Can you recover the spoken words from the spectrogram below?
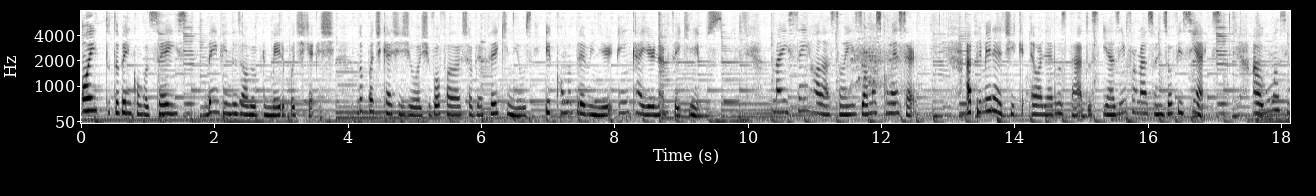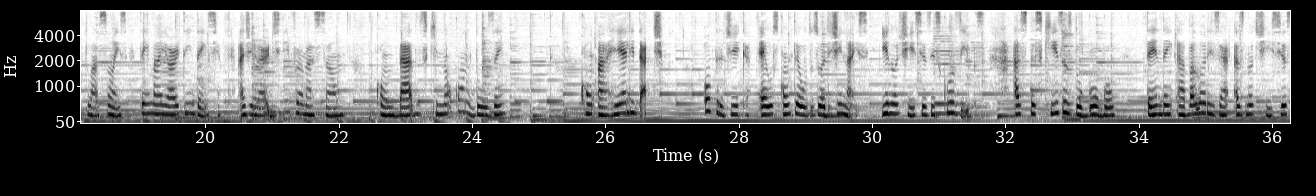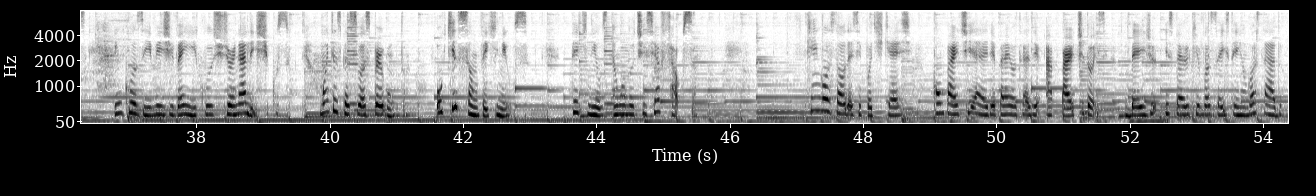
Oi, tudo bem com vocês? Bem-vindos ao meu primeiro podcast. No podcast de hoje vou falar sobre a fake news e como prevenir em cair na fake news. Mas sem enrolações, vamos começar. A primeira dica é olhar os dados e as informações oficiais. Algumas situações têm maior tendência a gerar desinformação com dados que não conduzem com a realidade. Outra dica é os conteúdos originais e notícias exclusivas. As pesquisas do Google tendem a valorizar as notícias, inclusive de veículos jornalísticos. Muitas pessoas perguntam: o que são fake news? Fake news é uma notícia falsa. Quem gostou desse podcast, compartilhe ele para eu trazer a parte 2. Beijo, espero que vocês tenham gostado.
